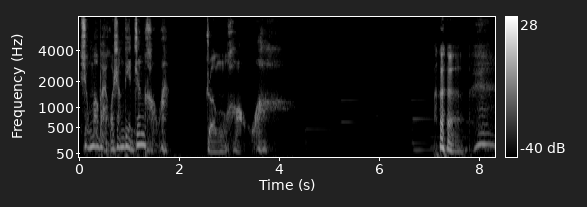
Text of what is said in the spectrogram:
熊猫百货商店真好啊！真好啊！”哈哈，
